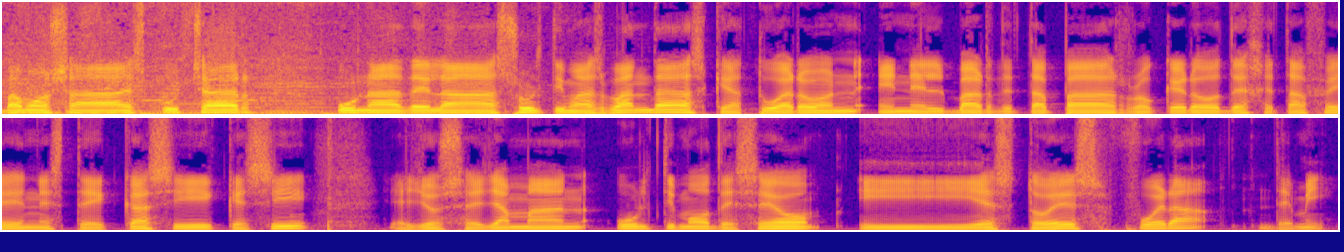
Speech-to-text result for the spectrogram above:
Vamos a escuchar una de las últimas bandas que actuaron en el bar de tapas rockero de Getafe en este casi que sí. Ellos se llaman Último Deseo y esto es fuera de mí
